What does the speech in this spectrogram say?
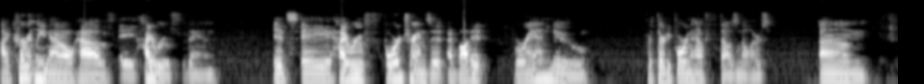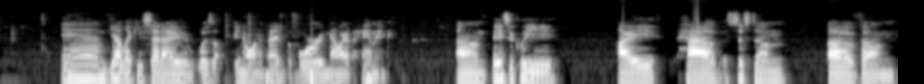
I currently now have a high roof van. It's a high roof Ford Transit. I bought it brand new for thirty-four and a half thousand dollars. Um, and yeah, like you said, I was you know on a bed before, and now I have a hammock. Um, basically, I have a system of um,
